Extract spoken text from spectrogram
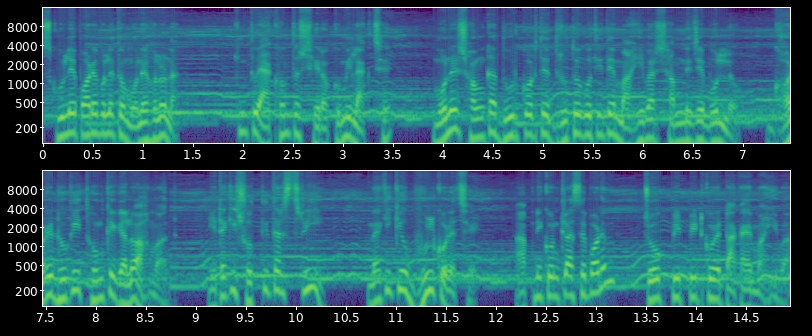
স্কুলে পড়ে বলে তো মনে হলো না। কিন্তু এখন তো সেরকমই লাগছে। মনের শঙ্কা দূর করতে দ্রুত গতিতে মাহিবার সামনে যে বলল ঘরে ঢুকেই থমকে গেল আহমাদ। এটা কি সত্যি তার স্ত্রী? নাকি কেউ ভুল করেছে? আপনি কোন ক্লাসে পড়েন? চোখ পিটপিট করে টাকায় মাহিবা।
